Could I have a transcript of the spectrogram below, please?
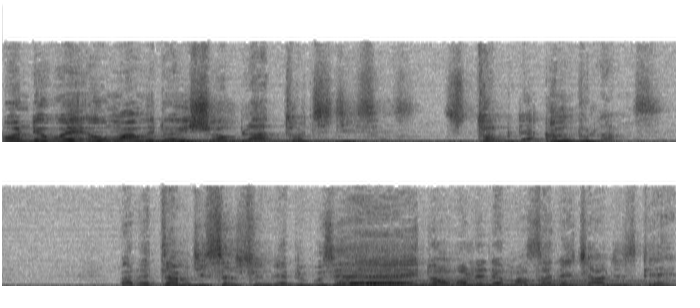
On the way, a woman with the issue of blood touched Jesus. Stop the ambulance. By the time Jesus went there, people say, Hey, don't worry, the master, the child is dead.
